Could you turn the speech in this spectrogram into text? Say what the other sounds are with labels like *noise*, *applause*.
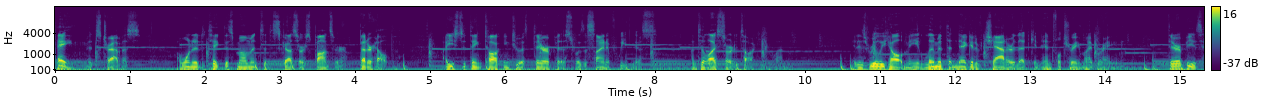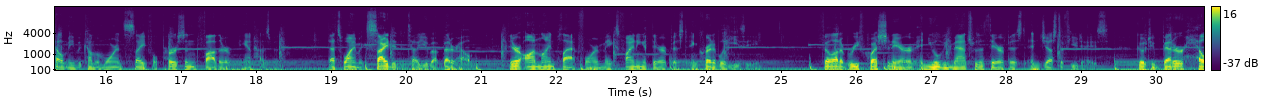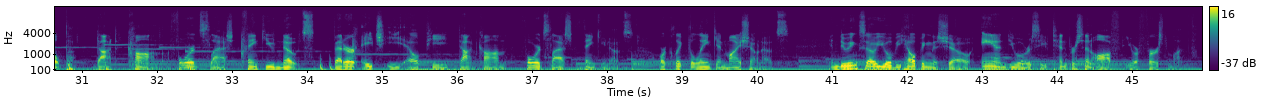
Hey, it's Travis. I wanted to take this moment to discuss our sponsor, BetterHelp. I used to think talking to a therapist was a sign of weakness until I started talking to one. It has really helped me limit the negative chatter that can infiltrate my brain. Therapy has helped me become a more insightful person, father, and husband. That's why I'm excited to tell you about BetterHelp. Their online platform makes finding a therapist incredibly easy. Fill out a brief questionnaire and you will be matched with a therapist in just a few days. Go to betterhelp.com forward slash thank you notes, betterhelp.com forward slash thank you notes, or click the link in my show notes. In doing so, you will be helping this show and you will receive 10% off your first month.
